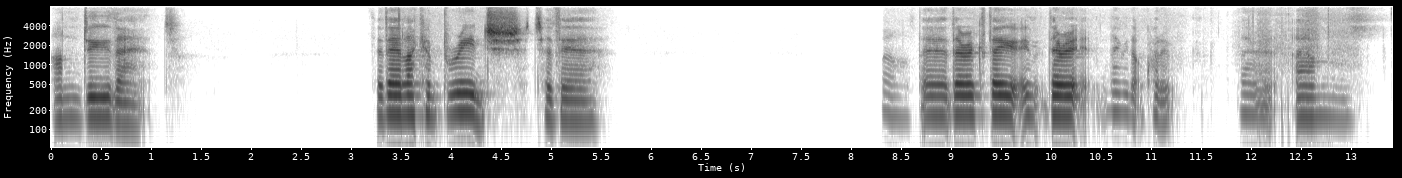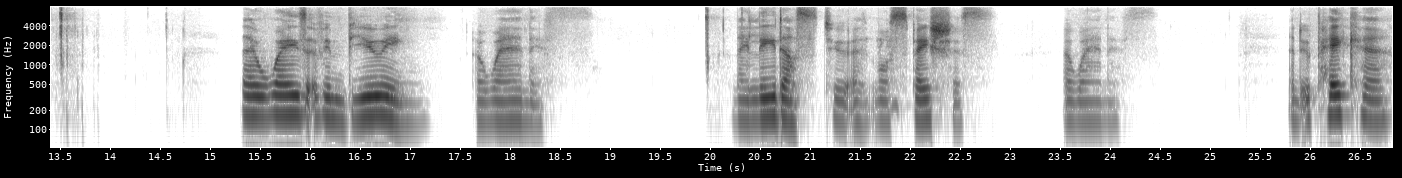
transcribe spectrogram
undo that. So they're like a bridge to their. Well, they're they're they they're maybe not quite a they're, um, they're ways of imbuing awareness. They lead us to a more spacious awareness. And upekkha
